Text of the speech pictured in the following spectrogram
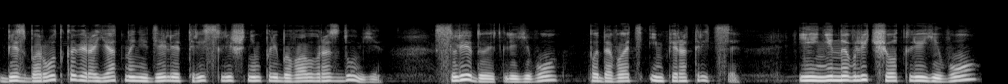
Безбородко, вероятно, недели три с лишним пребывал в раздумье, следует ли его подавать императрице, и не навлечет ли его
